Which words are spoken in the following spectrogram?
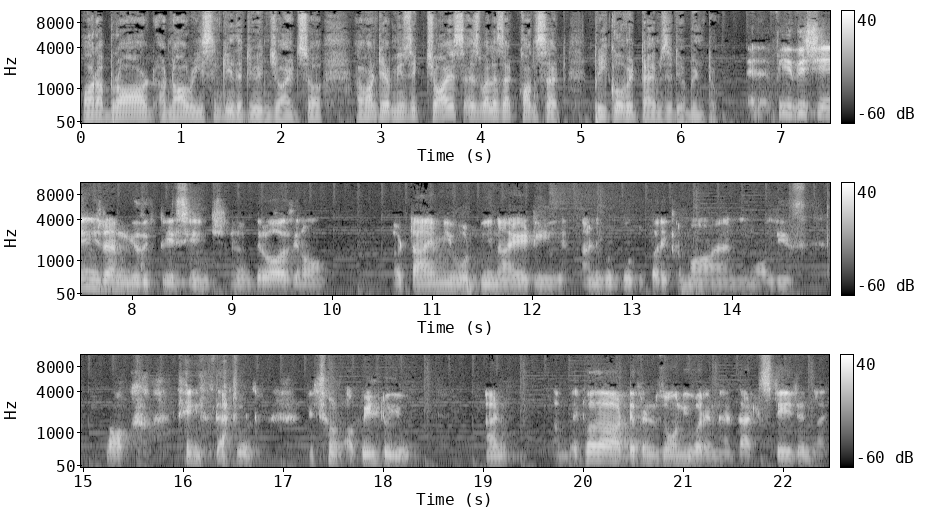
or abroad, or now recently that you enjoyed? So I want your music choice as well as a concert pre-COVID times that you've been to. Uh, Phases changed and music taste changed. You know, there was, you know, a time you would be in IIT and you would go to Parikrama and you know, all these rock thing that would you know, appeal to you. And um, it was a different zone you were in at that stage in life.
